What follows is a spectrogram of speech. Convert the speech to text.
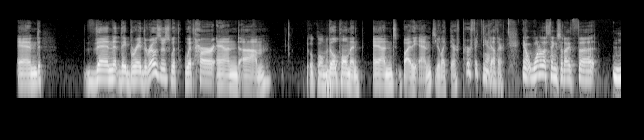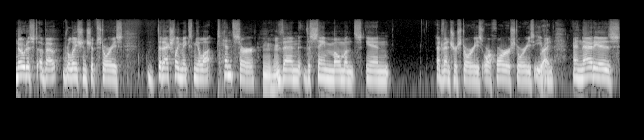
and then they braid the roses with with her and um, Bill Pullman. Bill Pullman, and by the end, you're like they're perfect Yeah. together. You know, one of the things that I've uh, noticed about relationship stories that actually makes me a lot tenser than the same moments in adventure stories or horror stories, even. Right. And that is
